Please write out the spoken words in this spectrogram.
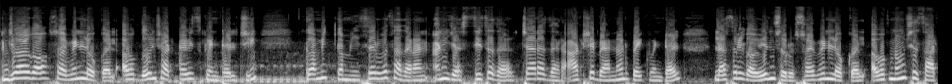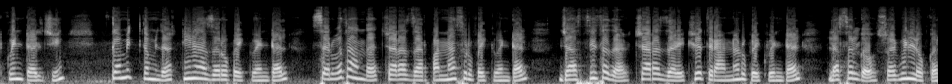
जळगाव सोयाबीन लोकल अवघ दोनशे अठ्ठावीस क्विंटलची कमीत कमी सर्वसाधारण आणि जास्तीचा दर चार हजार आठशे ब्याण्णव रुपये quintal Lasalgaon Yensur soybean local अवघ नऊशे साठ क्विंटलची कमीत कमी दर तीन हजार रुपये क्विंटल सर्वसाधारण चार हजार पन्नास रुपये क्विंटल जास्तीचा दर चार हजार एकशे त्र्याण्णव रुपये क्विंटल लसलगाव सोयाबीन लोकल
